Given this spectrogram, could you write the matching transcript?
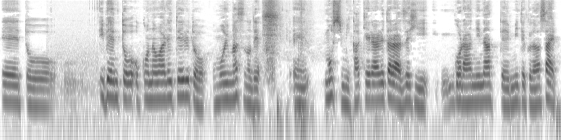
えっ、と、イベントを行われていると思いますので、えーもし見かけられたらぜひご覧になってみてください。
